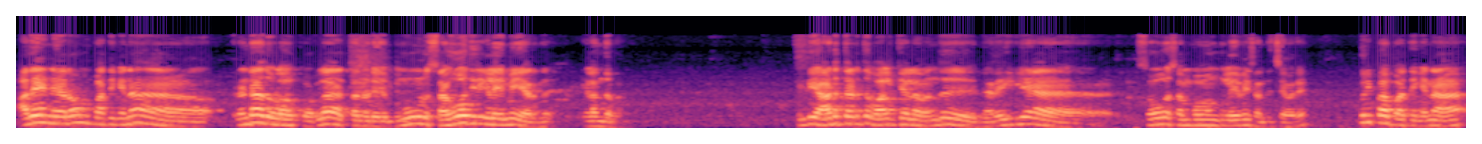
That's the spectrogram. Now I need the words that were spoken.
அதே நேரம் பார்த்தீங்கன்னா ரெண்டாவது உலகப் போரில் தன்னுடைய மூணு சகோதரிகளையுமே இறந்து இழந்தவர். இப்படி அடுத்தடுத்த வாழ்க்கையில வந்து நிறைய சோக சம்பவங்களையுமே சந்திச்சவர். குறிப்பா பார்த்தீங்கன்னா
